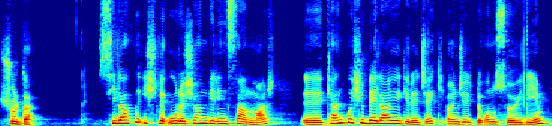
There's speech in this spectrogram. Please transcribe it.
Şurada. Silahlı işle uğraşan bir insan var. E, kendi başı belaya girecek. Öncelikle onu söyleyeyim.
